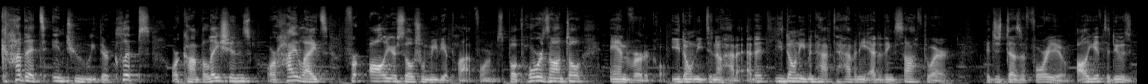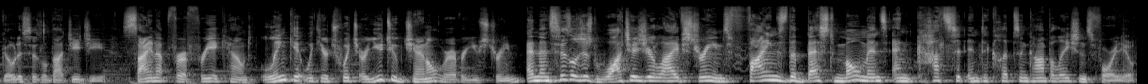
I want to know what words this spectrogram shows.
cut it into either clips or compilations or highlights for all your social media platforms, both horizontal and vertical. You don't need to know how to edit. You don't even have to have any editing software. It just does it for you. All you have to do is go to sizzle.gg, sign up for a free account, link it with your Twitch or YouTube channel, wherever you stream, and then Sizzle just watches your live streams, finds the best moments, and cuts it into clips and compilations for you.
